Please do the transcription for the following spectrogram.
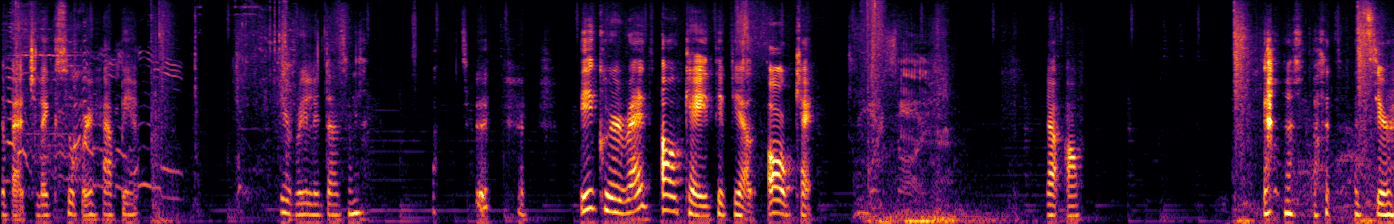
the batch like super happy. He really doesn't. Equal red? Okay, TPL. Okay. Yeah. oh uh-oh Zero.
